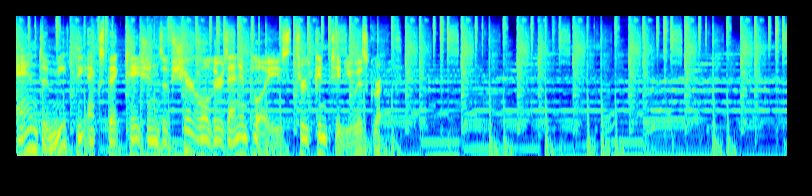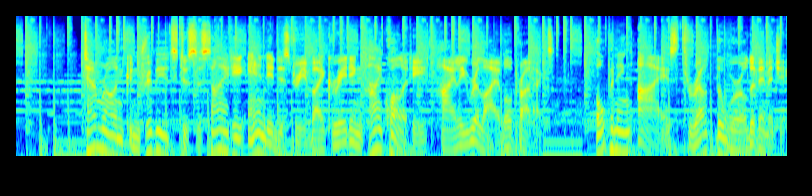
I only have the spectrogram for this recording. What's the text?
and to meet the expectations of shareholders and employees through continuous growth. Tamron contributes to society and industry by creating high-quality, highly reliable products, opening eyes throughout the world of imaging.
